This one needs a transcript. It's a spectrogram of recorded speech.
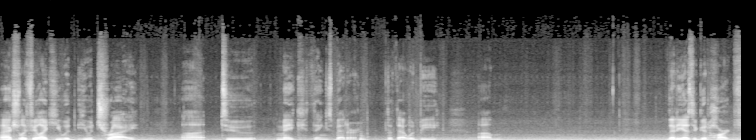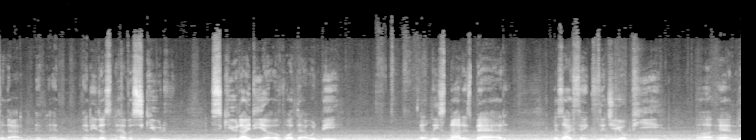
I actually feel like he would he would try uh, to make things better. That that would be um, that he has a good heart for that, and, and and he doesn't have a skewed skewed idea of what that would be. At least not as bad as I think the GOP uh, and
